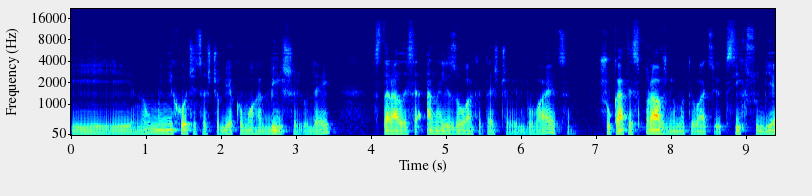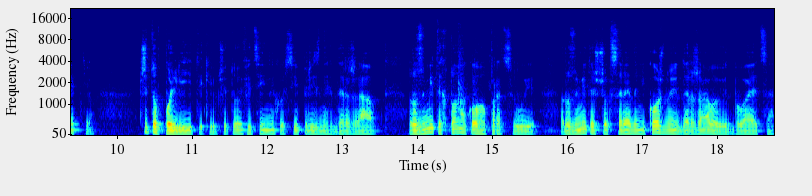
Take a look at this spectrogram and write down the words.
І ну, мені хочеться, щоб якомога більше людей старалися аналізувати те, що відбувається, шукати справжню мотивацію всіх суб'єктів, чи то політиків, чи то офіційних осіб різних держав, розуміти, хто на кого працює, розуміти, що всередині кожної держави відбувається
